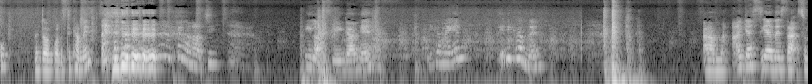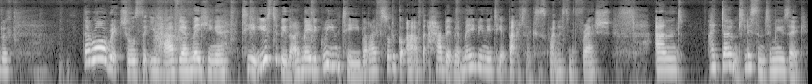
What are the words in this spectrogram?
Oh, the dog wants to come in. come on, Archie. He likes being down here. You coming in? Did he come then? Um, I guess yeah. There's that sort of. There are rituals that you have. Yeah, making a tea. It used to be that I made a green tea, but I've sort of got out of that habit. But maybe need to get back to that because it's quite nice and fresh. And I don't listen to music,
